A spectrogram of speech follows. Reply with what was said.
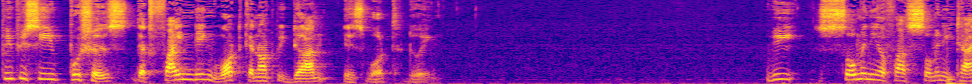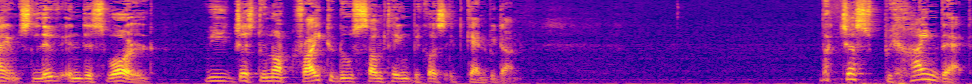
PPC pushes that finding what cannot be done is worth doing. We, so many of us, so many times live in this world, we just do not try to do something because it can be done. But just behind that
